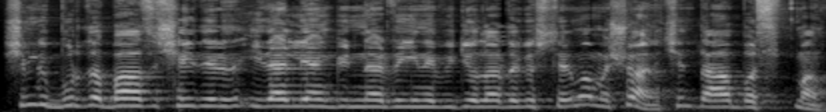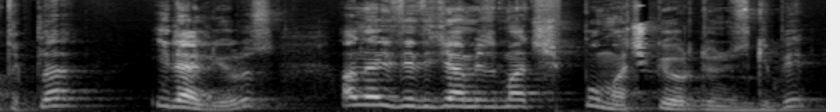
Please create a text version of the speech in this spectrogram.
Şimdi burada bazı şeyleri ilerleyen günlerde yine videolarda gösteririm ama şu an için daha basit mantıkla ilerliyoruz. Analiz edeceğimiz maç bu maç gördüğünüz gibi.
